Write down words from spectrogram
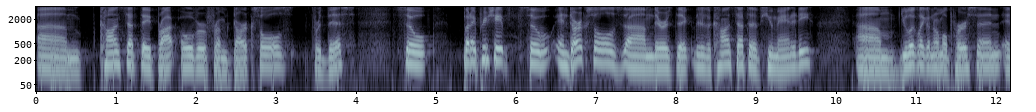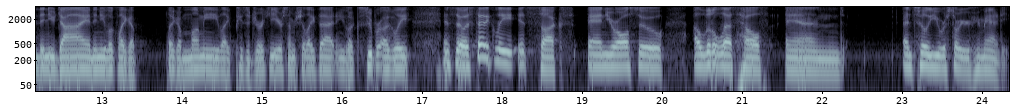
um, concept they brought over from Dark Souls for this. So, but I appreciate so in Dark Souls um, there's the there's a concept of humanity. Um, you look like a normal person, and then you die, and then you look like a like a mummy, like piece of jerky or some shit like that, and you look super ugly. And so aesthetically, it sucks, and you're also a little less health and until you restore your humanity.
